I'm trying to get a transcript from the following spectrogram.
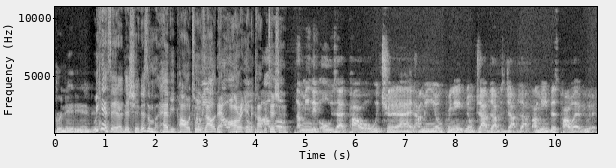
Grenadian. we can't say that this year. There's some heavy power tunes out that Power- aren't in the competition. Power- I mean, they've always had power with Trinidad. I mean, you know, Grenade, you know, jab jab is jab jab. I mean, there's power everywhere.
